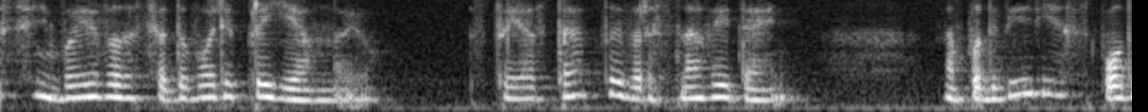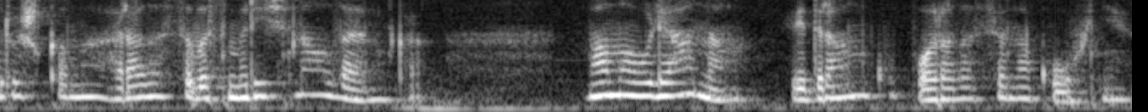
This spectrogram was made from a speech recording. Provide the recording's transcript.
Осінь виявилася доволі приємною. Стояв теплий вересневий день. На подвір'ї з подружками гралася восьмирічна Оленка. Мама Уляна від ранку поралася на кухні.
